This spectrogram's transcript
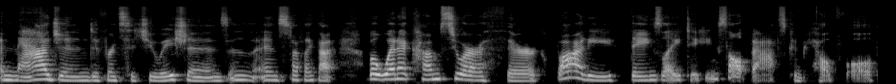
imagine different situations and, and stuff like that. But when it comes to our etheric body, things like taking salt baths could be helpful.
